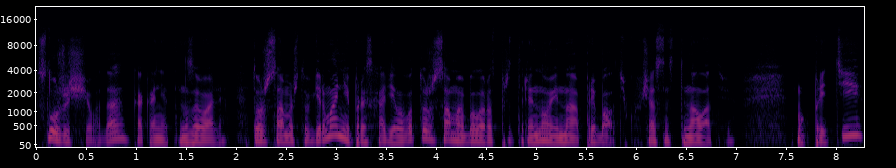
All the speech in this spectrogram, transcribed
служащего, да, как они это называли. То же самое, что в Германии происходило, вот то же самое было распространено и на Прибалтику, в частности, на Латвию. Мог прийти,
